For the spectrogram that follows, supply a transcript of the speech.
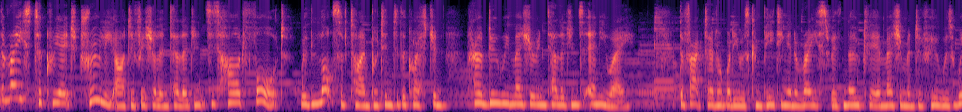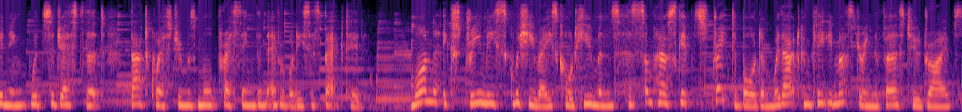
The race to create truly artificial intelligence is hard fought, with lots of time put into the question how do we measure intelligence anyway? The fact everybody was competing in a race with no clear measurement of who was winning would suggest that that question was more pressing than everybody suspected. One extremely squishy race called humans has somehow skipped straight to boredom without completely mastering the first two drives.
